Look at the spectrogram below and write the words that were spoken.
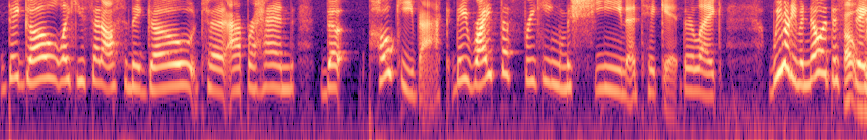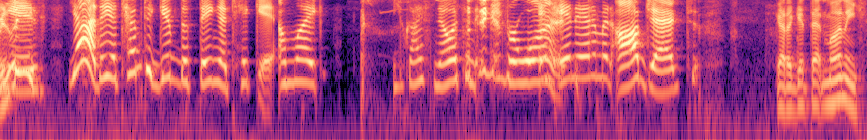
they go, like you said, Austin, they go to apprehend the Pokeback. They write the freaking machine a ticket. They're like, we don't even know what this Oh, thing really? is. Yeah, they attempt to give the thing a ticket. I'm like, you guys know it's an, Ticket for what? an inanimate object. Got to get that money.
